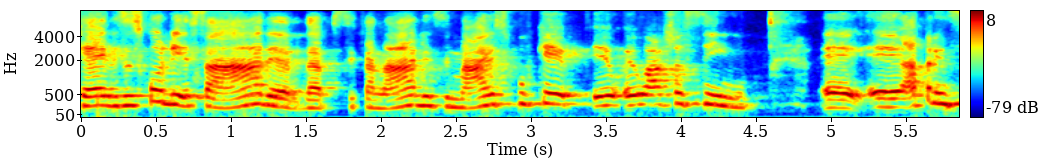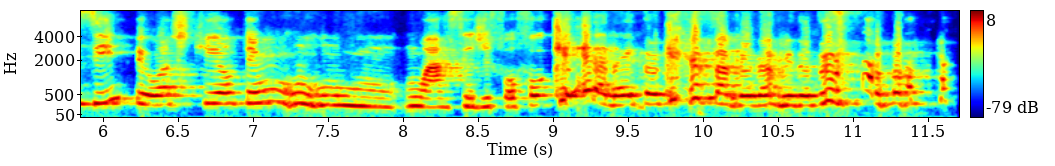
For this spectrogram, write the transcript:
Kelly, escolhi essa área da psicanálise mais porque eu, eu acho assim. É, é, a princípio, eu acho que eu tenho um, um, um ar assim, de fofoqueira, né? Então eu queria saber da vida dos outros.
